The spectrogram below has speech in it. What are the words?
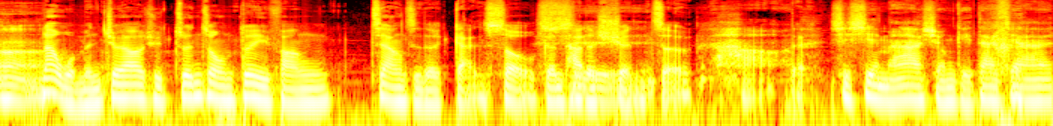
嗯，那我们就要去尊重对方。这样子的感受跟他的选择，好，对，谢谢马阿雄给大家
